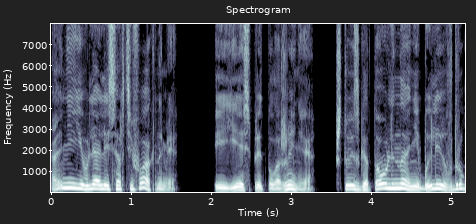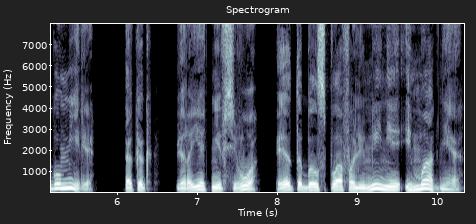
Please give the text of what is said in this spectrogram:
они являлись артефактными, и есть предположение, что изготовлены они были в другом мире, так как, вероятнее всего, это был сплав алюминия и магния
